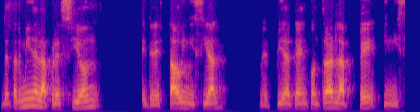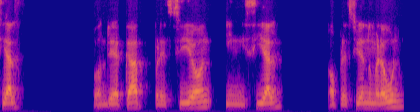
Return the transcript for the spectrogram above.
Determine la presión del estado inicial. Me pide acá encontrar la P inicial. Pondría acá presión inicial o presión número 1.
